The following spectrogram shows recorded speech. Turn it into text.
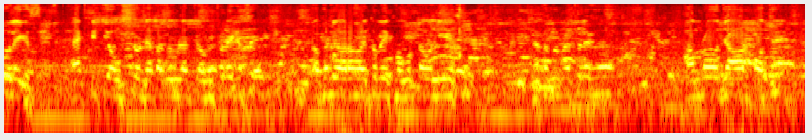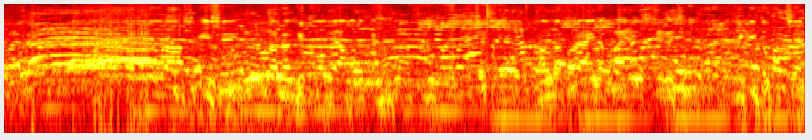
চলে গেছে। এক তৃতীয় অংশ নেতাকর্মীরা চলে গেছে, তখনই ওরা হয়তো এই খবরটাও নিয়েছে, নেতাকর্মীরা চলে গেছে। আমরাও যাওয়ার পথে এসে আমাদেরকে হামলা শুরু হামলা করে বাইরে উঠতে গেছে। দেখতেই তো পাচ্ছেন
